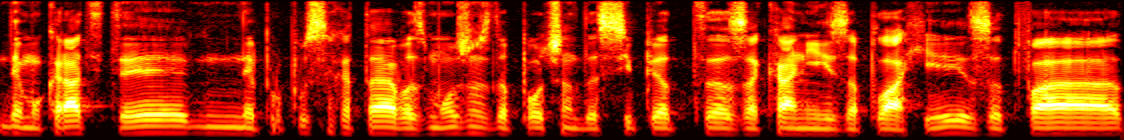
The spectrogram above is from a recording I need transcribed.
демократите не пропуснаха тая възможност да почнат да сипят закани и заплахи. Затова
